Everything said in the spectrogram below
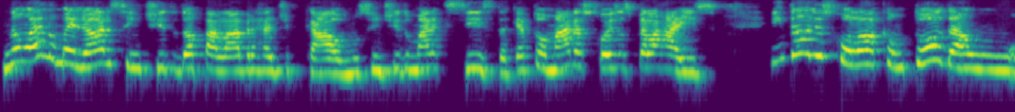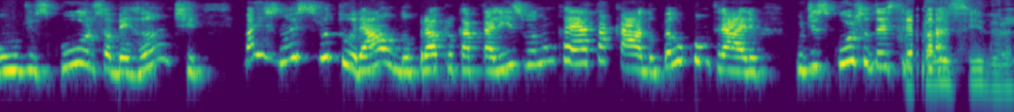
não é no melhor sentido da palavra radical, no sentido marxista, que é tomar as coisas pela raiz. Então, eles colocam todo um, um discurso aberrante mas no estrutural do próprio capitalismo nunca é atacado. Pelo contrário, o discurso da extrema-direita né?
